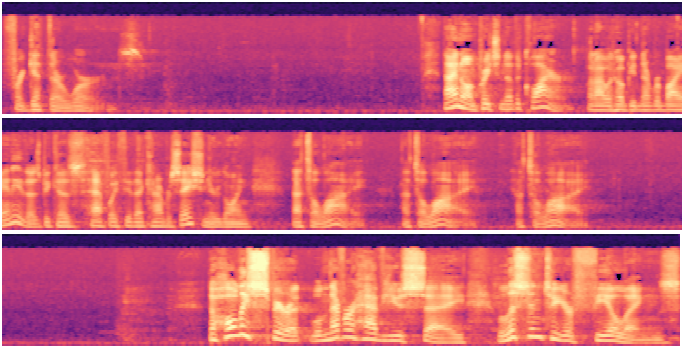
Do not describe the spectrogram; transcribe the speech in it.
Forget their words. Now, I know I'm preaching to the choir, but I would hope you'd never buy any of those because halfway through that conversation, you're going, that's a lie. That's a lie. That's a lie. The Holy Spirit will never have you say, listen to your feelings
